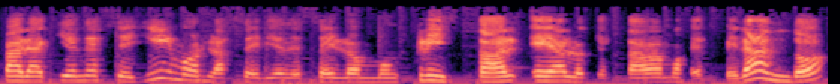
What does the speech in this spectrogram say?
Para quienes seguimos la serie de Sailor Moon Crystal, era lo que estábamos esperando.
